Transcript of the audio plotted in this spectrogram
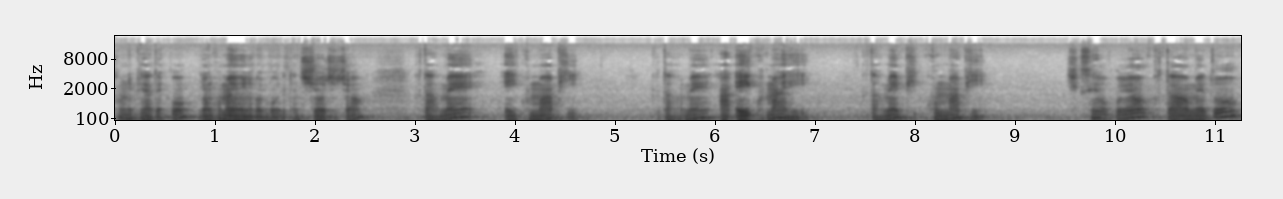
성립해야 되고 0,0이니까 이거 일단 지워지죠. 그 다음에 a, b 그 다음에 아 a, a 그 다음에 b, b 식 세우고요. 그 다음에도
